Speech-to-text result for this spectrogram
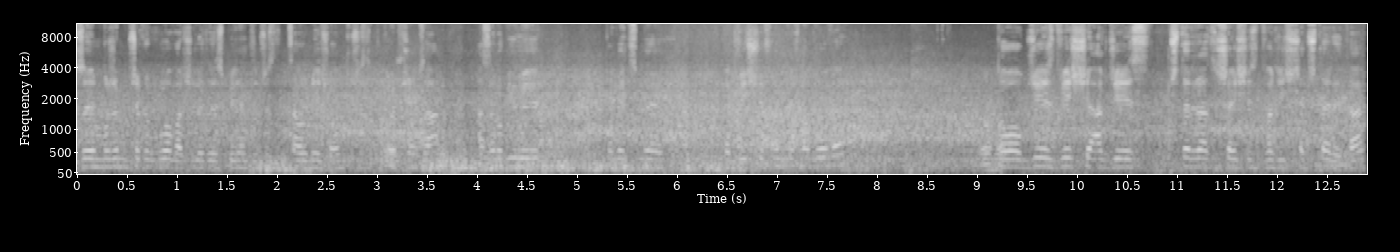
To sobie możemy przekalkulować, ile to jest pieniędzy przez ten cały miesiąc, przez półtora miesiąca, a zarobiły powiedzmy po 200 funtów na głowę. Aha. To gdzie jest 200, a gdzie jest 4 razy 6 jest 24, tak?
